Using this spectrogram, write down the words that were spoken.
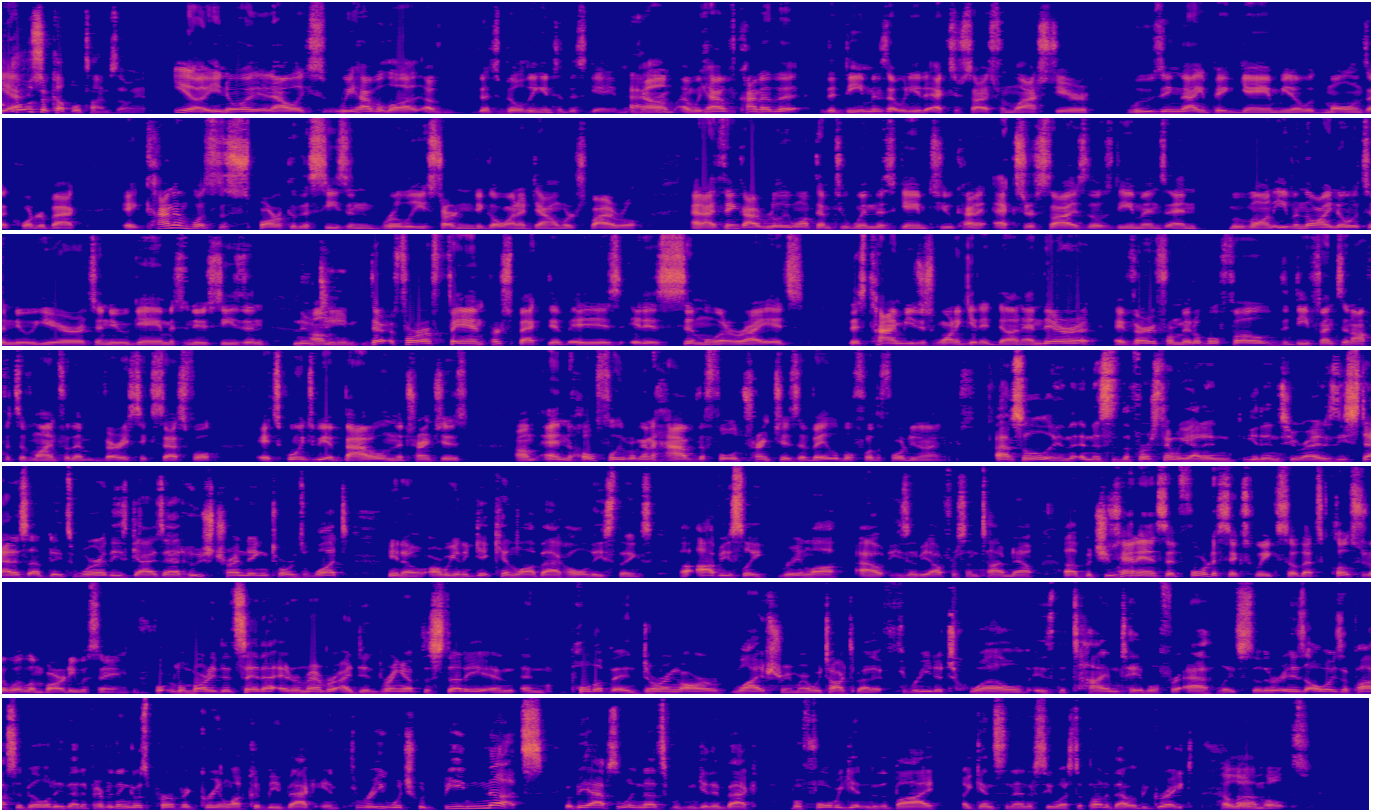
Yeah, close a couple times though, Ant. Yeah, you know what, and Alex, we have a lot of that's building into this game, um, and we have kind of the the demons that we need to exercise from last year. Losing that big game, you know, with Mullens at quarterback, it kind of was the spark of the season, really starting to go on a downward spiral. And I think I really want them to win this game to kind of exercise those demons and move on. Even though I know it's a new year, it's a new game, it's a new season. New Um, team. for a fan perspective, it is it is similar, right? It's this time you just want to get it done, and they're a, a very formidable foe. The defense and offensive line for them very successful. It's going to be a battle in the trenches, um, and hopefully we're going to have the full trenches available for the 49ers. Absolutely, and, and this is the first thing we got to get into, right? Is these status updates? Where are these guys at? Who's trending towards what? You know, are we going to get Kinlaw back? All of these things. Uh, obviously, Greenlaw out. He's going to be out for some time now. Uh, but you Shanahan said four to six weeks, so that's closer to what Lombardi was saying. Lombardi did say that, and remember, I did bring up the study and, and pulled up, and during our live stream where we talked about it, three to twelve is the timetable for athletes. So there is always a possibility that if everything goes perfect, Greenlaw could be back in three, which would be nuts. It would be absolutely nuts if we can get him back before we get into the bye against an NFC West opponent. That would be great. Hello, Um, Colts.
